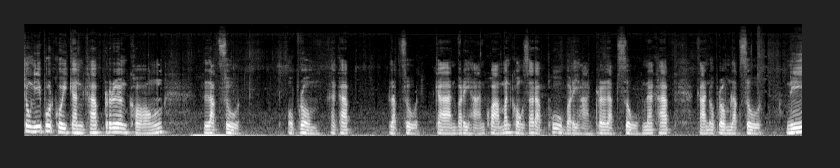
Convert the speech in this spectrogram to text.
ช่วงนี้พูดคุยกันครับ เรื่องของหลักสูตรอบรมนะครับ หลักสูตรการบริหารความมั่นคงสำหรับผู้บริหารระดับสูงนะครับ การอบรมหลักสูตรนี้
